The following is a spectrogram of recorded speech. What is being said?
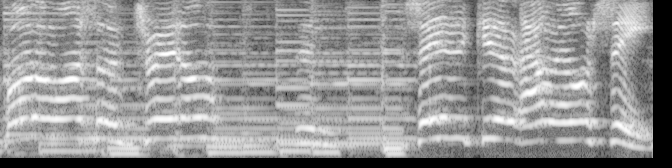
Follow us on Twitter and Sandicare LLC.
